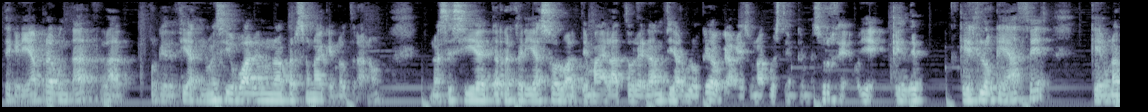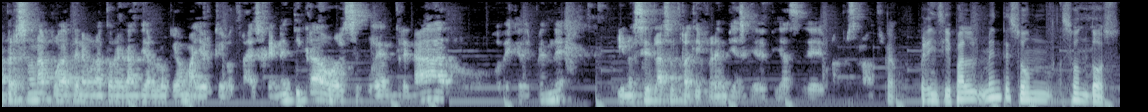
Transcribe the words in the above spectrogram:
te quería preguntar, porque decías, no es igual en una persona que en otra, ¿no? No sé si te referías solo al tema de la tolerancia al bloqueo, que a mí es una cuestión que me surge. Oye, ¿qué, qué es lo que hace que una persona pueda tener una tolerancia al bloqueo mayor que otra? ¿Es genética o se puede entrenar o, de qué depende? Y no sé las otras diferencias que decías de una persona a otra. principalmente son, son dos.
